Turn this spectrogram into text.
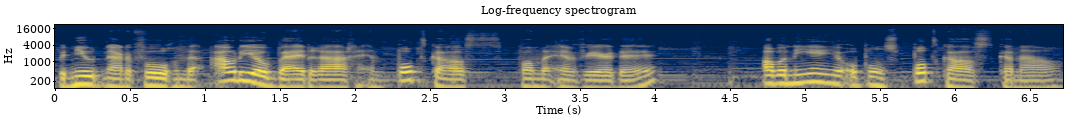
Benieuwd naar de volgende audiobijdragen en podcasts van de NVRD? Abonneer je op ons podcastkanaal.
